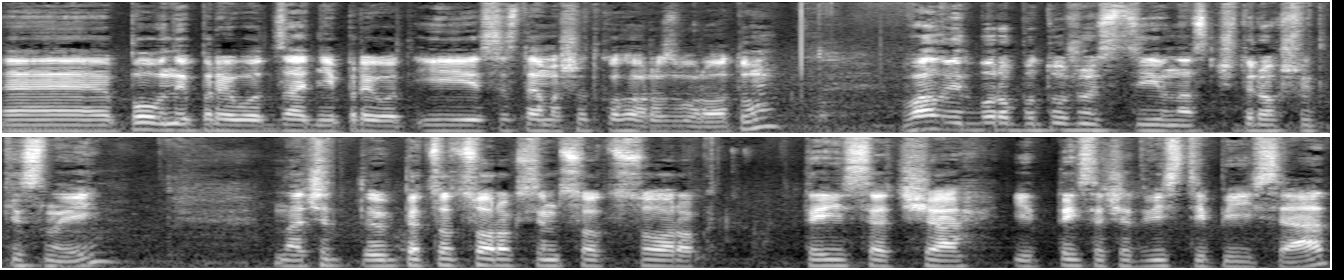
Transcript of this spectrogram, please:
е, повний привод, задній привод і система швидкого розвороту. Вал відбору потужності у нас чотирьохшвидкісний. Значить, 540, 740, 1000 і 1250.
